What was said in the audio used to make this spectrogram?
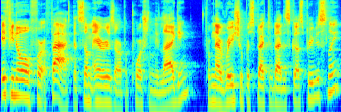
If you know for a fact that some areas are proportionally lagging from that ratio perspective that I discussed previously,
